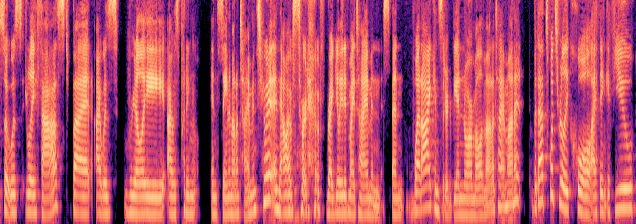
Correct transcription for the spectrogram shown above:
So it was really fast but i was really i was putting insane amount of time into it. And now I've sort of regulated my time and spend what I consider to be a normal amount of time on it but that's what's really cool. I think if you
